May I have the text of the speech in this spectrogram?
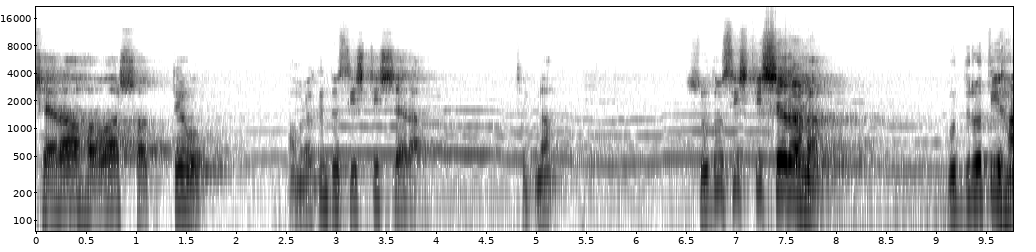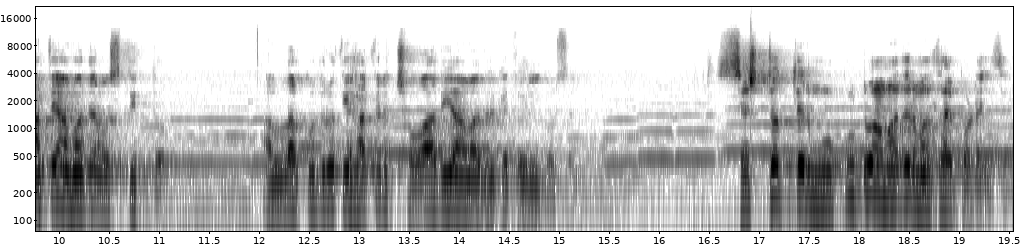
সেরা হওয়া সত্ত্বেও, আমরা কিন্তু সৃষ্টির সেরা, ঠিক না? শুধু সৃষ্টির সেরা না, কুদরতি হাতে আমাদের অস্তিত্ব। আল্লাহ কুদরতি হাতের ছোঁয়া দিয়ে আমাদেরকে তৈরি করছেন। শ্রেষ্ঠত্বের মুকুটও আমাদের মাথায় পটাইছেন।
